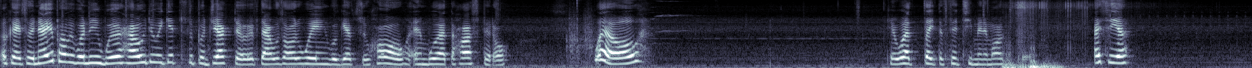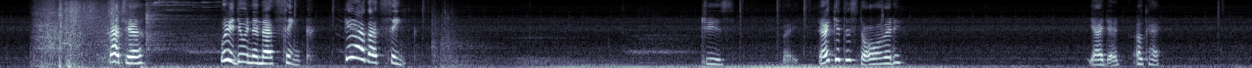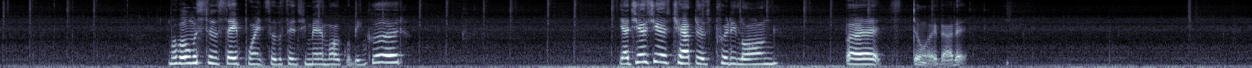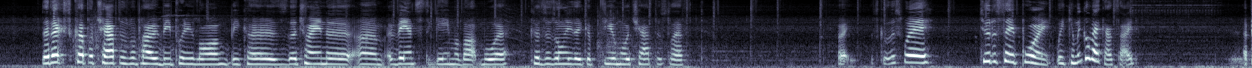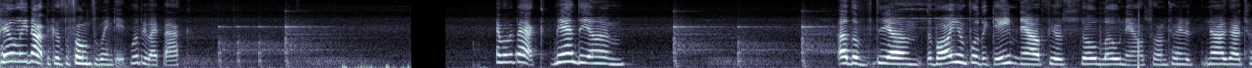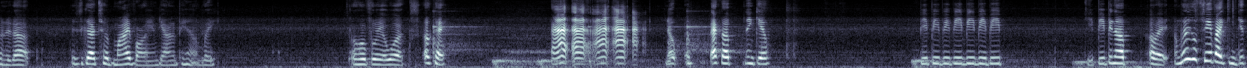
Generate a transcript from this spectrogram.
Okay, so now you're probably wondering where, how do we get to the projector if that was all the way in Rugetsu Hall and we're at the hospital? Well, okay, we're at like the 15 minute mark. I see ya. Gotcha. What are you doing in that sink? Get out of that sink. Jeez. Wait, did I get this doll already? Yeah, I did. Okay. We're almost to the save point, so the 15 minute mark will be good. Yeah, Chiroshiro's chapter is pretty long, but don't worry about it. the next couple chapters will probably be pretty long because they're trying to um, advance the game a lot more because there's only like a few more chapters left. Alright, let's go this way to the save point. Wait, can we go back outside? Apparently not because the phone's ringing. We'll be right back. And we're back. Man, the um uh, the the um the volume for the game now feels so low now, so I'm trying to now I gotta turn it up. I just gotta turn my volume down apparently. So hopefully it works. Okay. Ah ah ah ah ah. Nope. Back up. Thank you. Beep beep beep beep beep beep beep. Keep beeping up. Alright, I'm gonna go see if I can get.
